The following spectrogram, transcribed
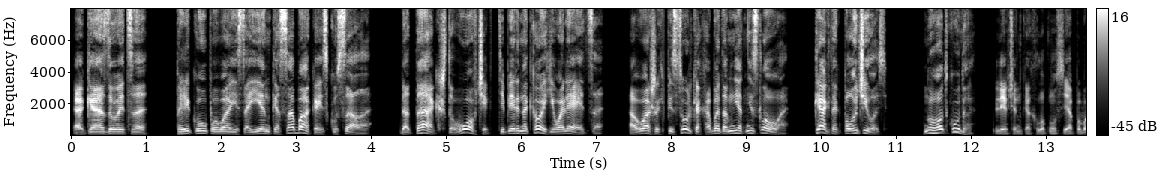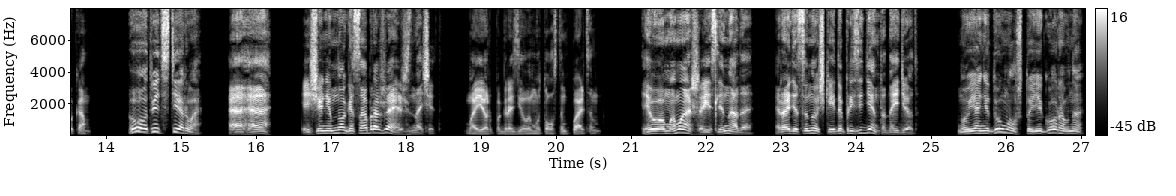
«Оказывается, Прикупова и Саенко собака искусала. Да так, что Вовчик теперь на койке валяется, а в ваших писульках об этом нет ни слова. Как так получилось?» «Ну откуда?» — Левченко хлопнул себя по бокам. «Вот ведь стерва!» «Ага, еще немного соображаешь, значит», — майор погрозил ему толстым пальцем. «Его мамаша, если надо, ради сыночка и до президента дойдет. «Но я не думал, что Егоровна...»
